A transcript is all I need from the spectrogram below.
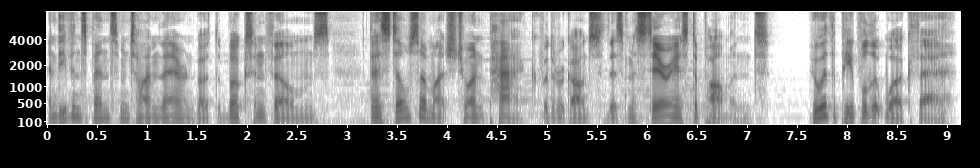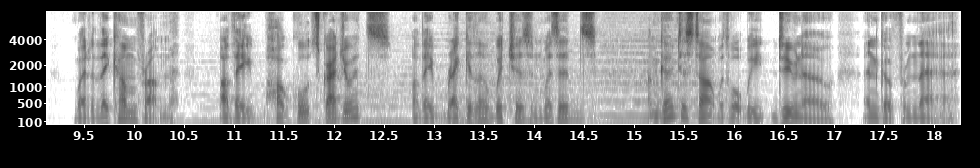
and even spend some time there in both the books and films, there's still so much to unpack with regards to this mysterious department. Who are the people that work there? Where do they come from? Are they Hogwarts graduates? Are they regular witches and wizards? I'm going to start with what we do know and go from there.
